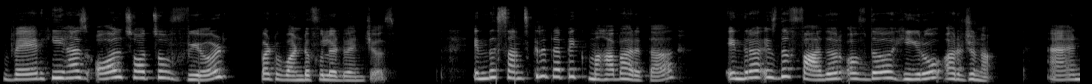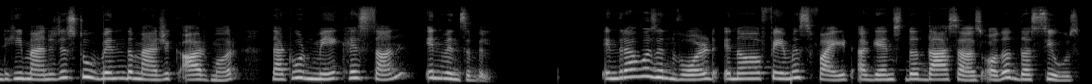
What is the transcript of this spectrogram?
where he has all sorts of weird but wonderful adventures. In the Sanskrit epic Mahabharata, Indra is the father of the hero Arjuna, and he manages to win the magic armor that would make his son invincible. Indra was involved in a famous fight against the Dasas or the Dasyus,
